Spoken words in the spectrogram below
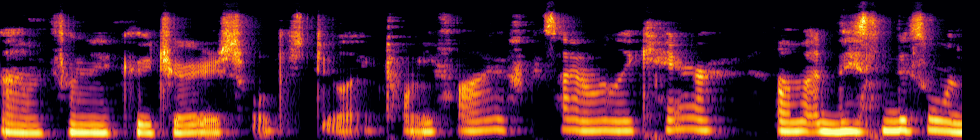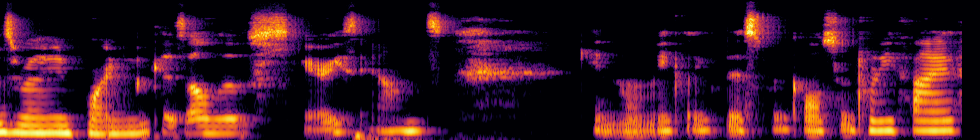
Um. Friendly creatures, we'll just do like twenty five because I don't really care. Um. And this this one's really important because all those scary sounds. Okay, we'll make like this like also twenty five.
